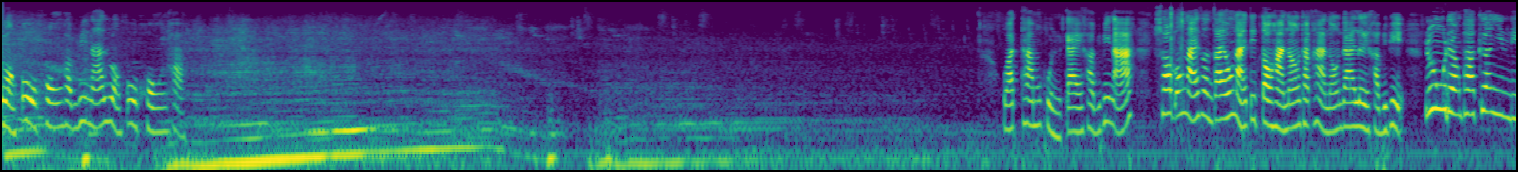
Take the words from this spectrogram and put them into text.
หลวงปู่คงค่ะพี่พี่นะ หลวงปู่คงค่ะ วัดถ้ำขุนไกค่ะพี่พี่นะ ชอบองค์ไหนสนใจองค์ไหนติดต่อหาน้องทักหาน้องได้เลยค่ะพี่พี่ลุงเรืองพาเครื่องยินดี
